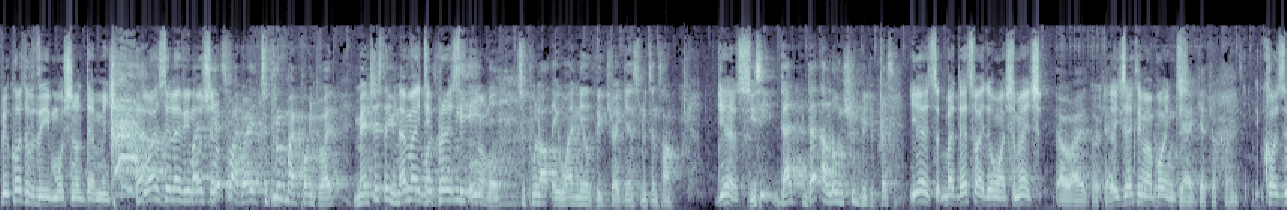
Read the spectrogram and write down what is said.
because of the emotional damage. Do I still have emotional? But guess what, right? To prove my point, right? Manchester United Am I was depressed? only No. able to pull out a 1 0 victory against Luton Town. Yes, You see, that, that alone should be depressing. yes, but that's why I don't watch the match All right, okay. Exactly my your point. Yeah, I get your point. because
